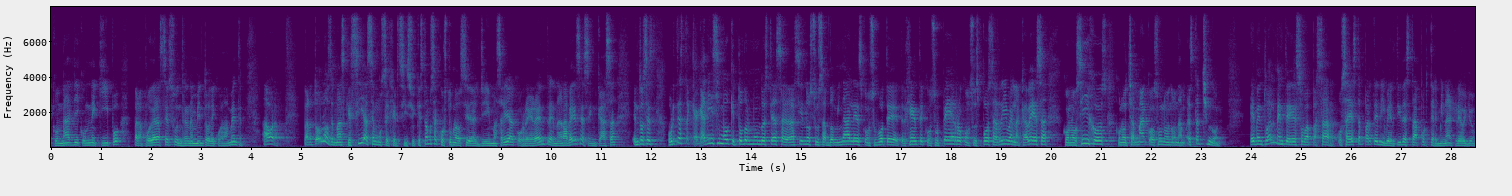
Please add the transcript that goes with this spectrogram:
con nadie, con un equipo, para poder hacer su entrenamiento adecuadamente. Ahora, para todos los demás que sí hacemos ejercicio, que estamos acostumbrados a ir al gym, a salir a correr, a entrenar, a veces en casa, entonces ahorita está cagadísimo que todo el mundo esté haciendo sus abdominales con su bote de detergente, con su perro, con su esposa arriba en la cabeza, con los hijos, con los chamacos, uno, uno, está chingón. Eventualmente eso va a pasar, o sea, esta parte divertida está por terminar, creo yo.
